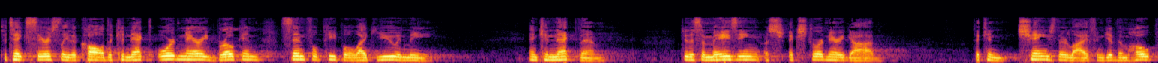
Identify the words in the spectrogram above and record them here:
to take seriously the call to connect ordinary, broken, sinful people like you and me and connect them to this amazing, extraordinary God that can change their life and give them hope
